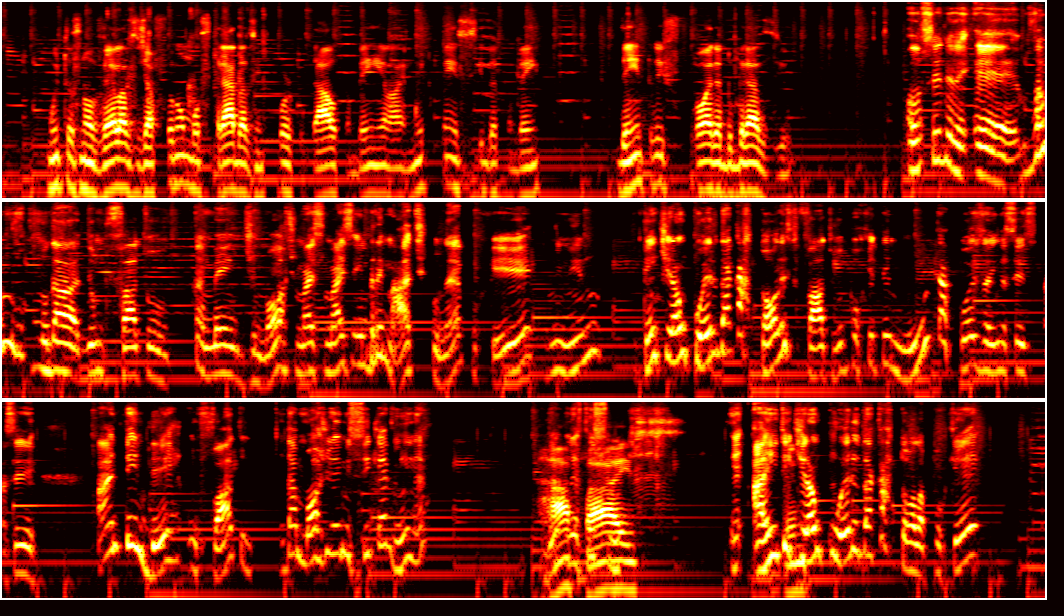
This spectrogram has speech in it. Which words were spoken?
Muitas novelas já foram mostradas em Portugal também, ela é muito conhecida também dentro e fora do Brasil. Ô, Sidney, é, vamos mudar de um fato também de morte, mas mais emblemático, né? Porque o menino tem que tirar um coelho da cartola esse fato, viu? Porque tem muita coisa ainda a ser, a, ser, a entender o fato da morte do MC Kevin, né? Rapaz. É, a gente tem que tirar um coelho da cartola, porque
